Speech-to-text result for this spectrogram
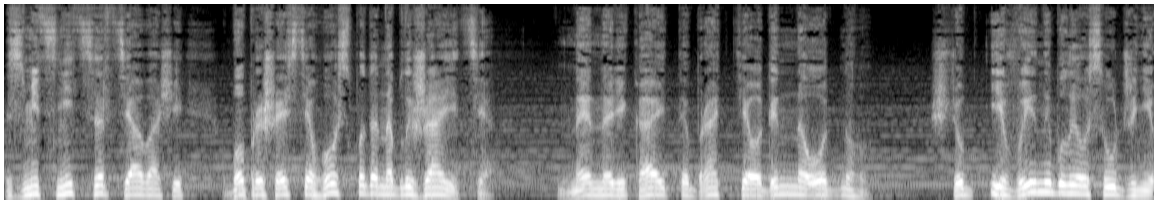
зміцніть серця ваші, бо пришестя Господа наближається. Не нарікайте, браття, один на одного, щоб і ви не були осуджені,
